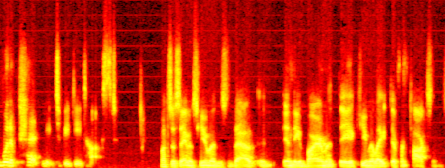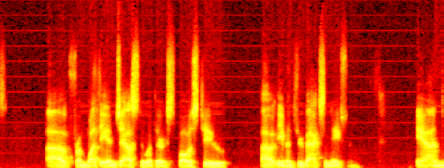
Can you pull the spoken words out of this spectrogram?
would a pet need to be detoxed? Much the same as humans, that in the environment they accumulate different toxins uh, from what they ingest to what they're exposed to, uh, even through vaccination. And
